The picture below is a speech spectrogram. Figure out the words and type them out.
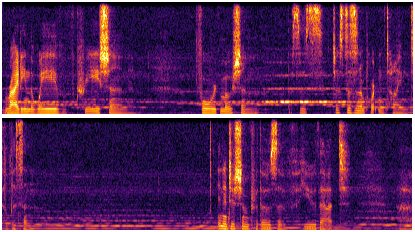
riding the wave of creation and forward motion, this is just as an important time to listen. In addition, for those of you that uh,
